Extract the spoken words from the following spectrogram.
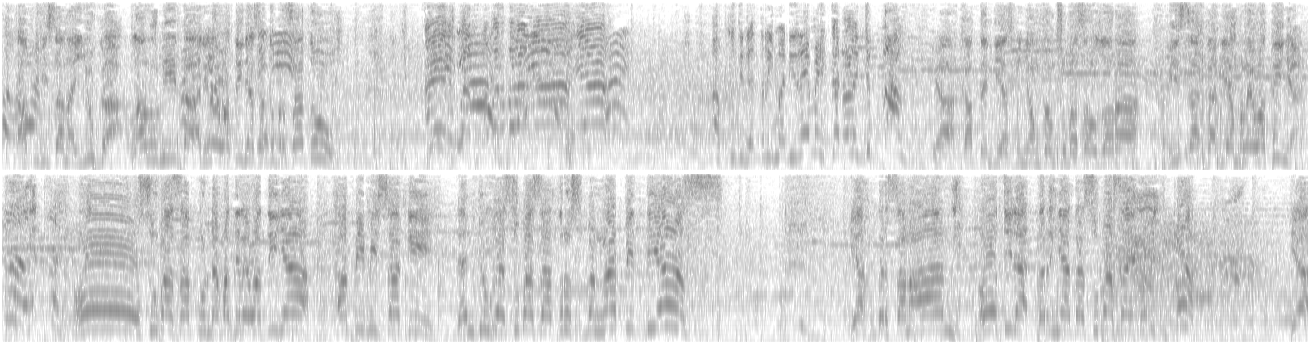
Tapi di sana Yuga, lalu Nita dilewatinya satu persatu. Aku tidak terima diremehkan oleh Jepang. Ya, Kapten Dias menyongsong Subasa Ozora. Bisakah dia melewatinya? Oh, Subasa pun dapat dilewatinya. Tapi Misaki dan juga Subasa terus mengapit Dias. Ya, bersamaan. Oh tidak, ternyata Subasa yang lebih cepat. Ya,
